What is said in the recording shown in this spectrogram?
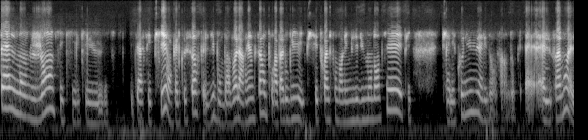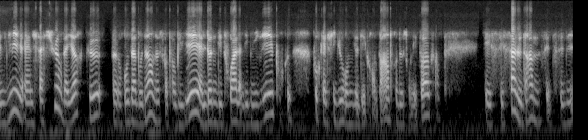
tellement de gens qui, étaient à ses pieds, en quelque sorte, qu'elle dit, bon, bah voilà, rien que ça, on pourra pas l'oublier. Et puis ses toiles sont dans les musées du monde entier, et puis, puis elle est connue, elle est dans, enfin, donc, elle, vraiment, elle dit, elle s'assure d'ailleurs que euh, Rosa Bonheur ne soit pas oubliée, elle donne des toiles à des musées pour que, pour qu'elle figure au milieu des grands peintres de son époque. Et c'est ça le drame, c'est de,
